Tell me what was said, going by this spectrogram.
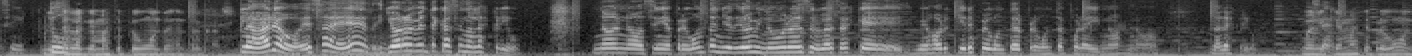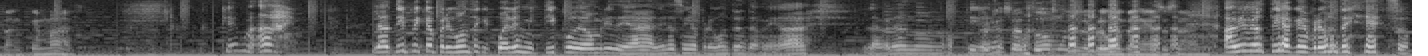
Sí. Y Tú. esa es la que más te preguntan en tal caso. Claro, esa es. Yo realmente casi no la escribo. No, no, si me preguntan, yo digo mi número de celular, sabes que mejor quieres preguntar, pregunta por ahí, no, no, no la escribo. Bueno, Sí. ¿y qué más te preguntan? ¿Qué más? ¿Qué más? Ay, la típica pregunta que cuál es mi tipo de hombre ideal, esa sí me preguntan también. Ay, la verdad no, no hostiga Pero eso a todo el mundo le preguntan eso, ¿sabes? A mí me hostiga que me pregunten eso.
